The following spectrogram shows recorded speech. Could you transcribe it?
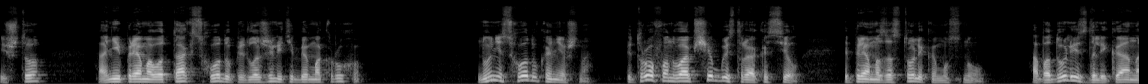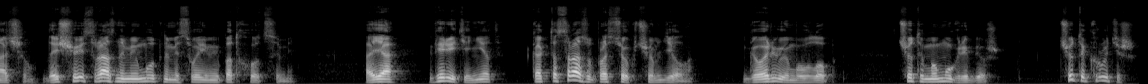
И что? Они прямо вот так сходу предложили тебе мокруху? Ну, не сходу, конечно. Петров он вообще быстро окосел и прямо за столиком уснул. А Бадуля издалека начал, да еще и с разными мутными своими подходцами. А я, верите, нет, как-то сразу просек, в чем дело. Говорю ему в лоб, что ты маму гребешь? Что ты крутишь?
